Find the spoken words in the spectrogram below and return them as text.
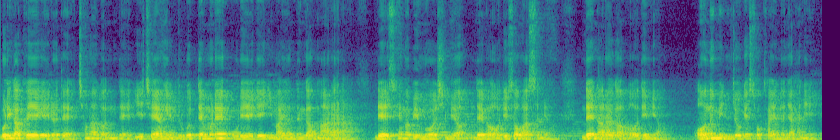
우리가 그에게 이르되 청하건대 이 재앙이 누구 때문에 우리에게 임하였는가 말하라. 내 생업이 무엇이며 내가 어디서 왔으며 내 나라가 어디며 어느 민족에 속하였느냐 하니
